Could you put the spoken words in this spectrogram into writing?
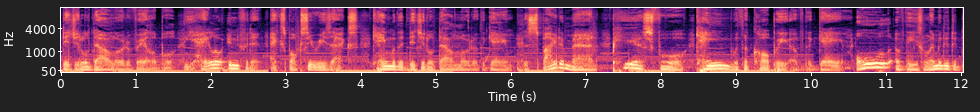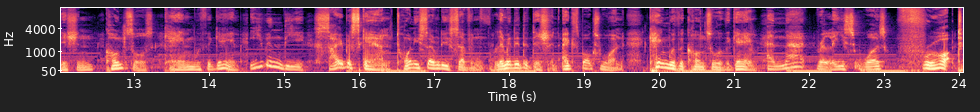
digital download available. The Halo Infinite Xbox Series X came with a digital download of the game. The Spider-Man PS4 came with a copy of the game. All of these limited edition consoles came with the game. Even the Cyberscam 2077 limited edition Xbox One came with a console of the game. And that release was fraught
